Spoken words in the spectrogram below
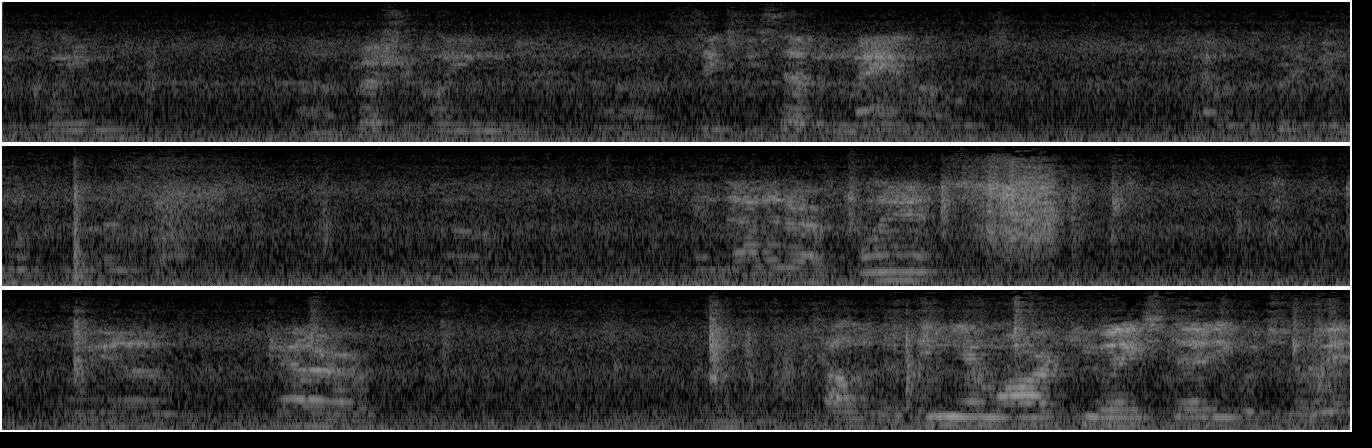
and cleaned, uh, pressure cleaned, uh, sixty-seven manholes. That was a pretty good month for those. Um, And down at our plant, we, uh, got our we call it a DMR QA study, which is a wet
